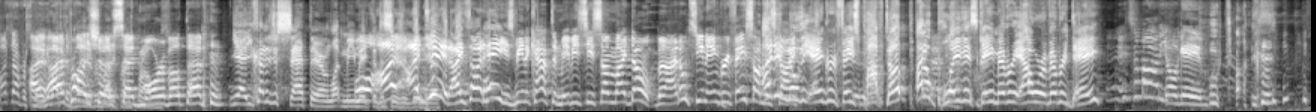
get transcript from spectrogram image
Watch out for Smitty. I, He I probably should have said his more about that. Yeah, you could have just sat there and let me well, make the decision. I, I didn't you? I thought, hey, he's being a captain. Maybe he sees something I don't. But I don't see an angry face on this guy. I this didn't guy. know the angry face popped up. I don't play this game every hour of every day. It's a Mario game.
